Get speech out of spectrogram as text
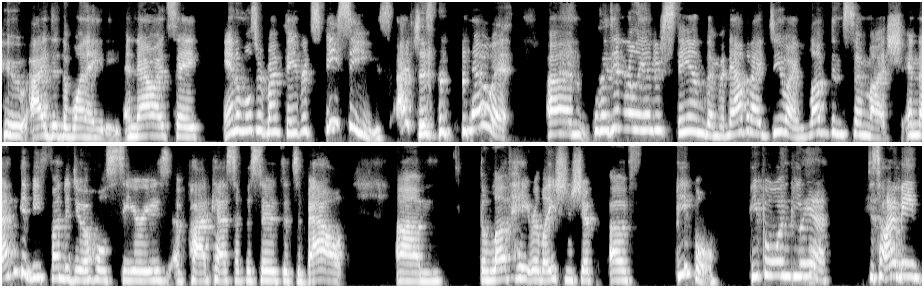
who I did the 180, and now I'd say animals are my favorite species. I just know it because um, I didn't really understand them. But now that I do, I love them so much. And I think it'd be fun to do a whole series of podcast episodes that's about um, the love hate relationship of people, people and people. Oh, yeah. I mean,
